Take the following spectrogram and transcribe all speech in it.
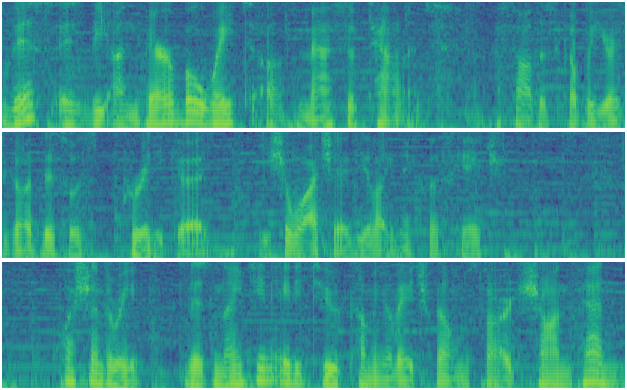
This is The Unbearable Weight of Massive Talent. I saw this a couple years ago. This was pretty good. You should watch it if you like Nicolas Cage. Question 3. This 1982 coming of age film starred Sean Penn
